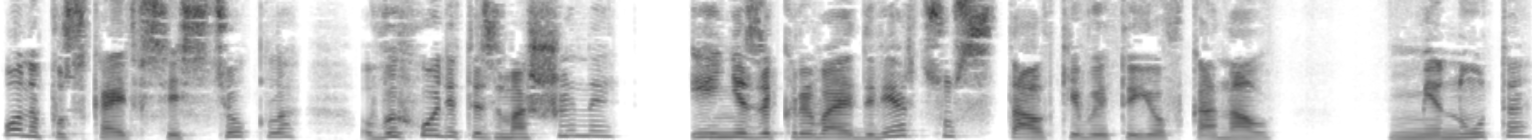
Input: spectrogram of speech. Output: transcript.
Он опускает все стекла, выходит из машины и, не закрывая дверцу, сталкивает ее в канал. Минута,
